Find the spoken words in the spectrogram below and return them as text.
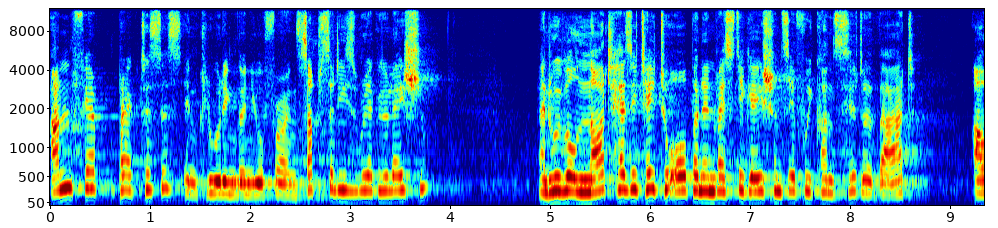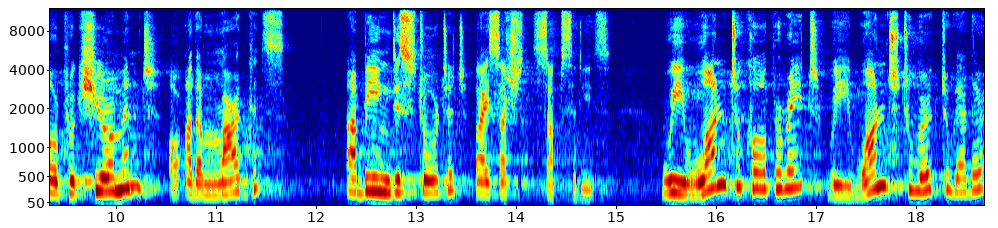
unfair practices, including the new foreign subsidies regulation. And we will not hesitate to open investigations if we consider that our procurement or other markets are being distorted by such subsidies. We want to cooperate, we want to work together.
